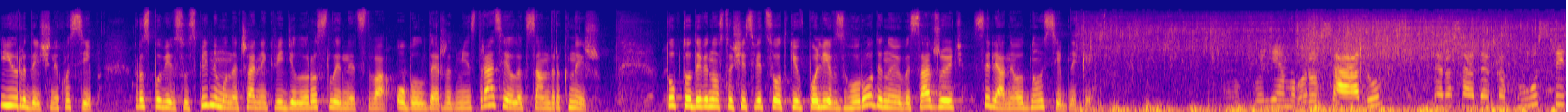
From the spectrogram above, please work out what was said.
і юридичних осіб, розповів Суспільному начальник відділу рослинництва облдержадміністрації Олександр Книж. Тобто 96% полів з городиною висаджують селяни-одноосібники. Полємо розсаду. Це розсада капусти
